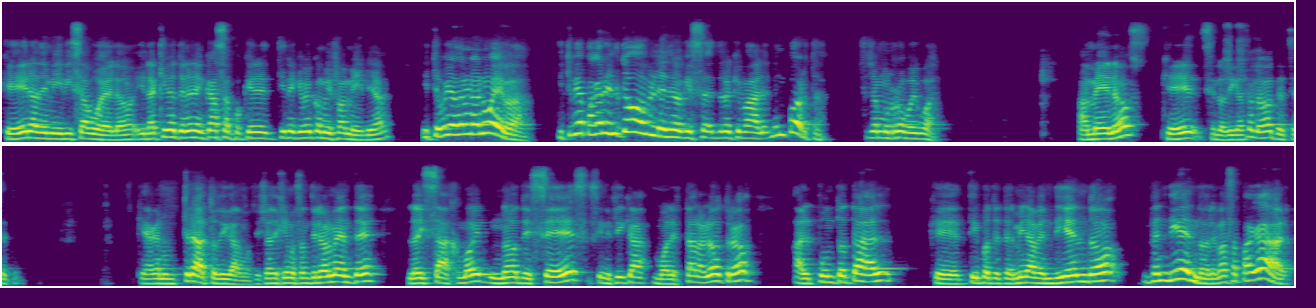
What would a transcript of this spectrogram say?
que era de mi bisabuelo y la quiero tener en casa porque tiene que ver con mi familia, y te voy a dar una nueva, y te voy a pagar el doble de lo que, de lo que vale, no importa, se llama un robo igual. A menos que se lo digas a otro, etc. Que hagan un trato, digamos. Y ya dijimos anteriormente, lo no desees, significa molestar al otro al punto tal que el tipo te termina vendiendo, vendiendo, le vas a pagar,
